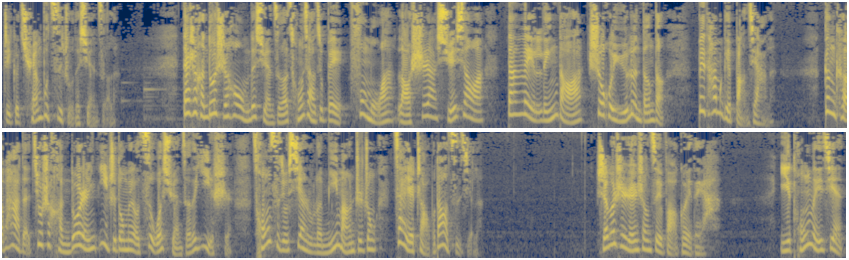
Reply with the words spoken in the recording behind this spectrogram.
这个全部自主的选择了。但是很多时候，我们的选择从小就被父母啊、老师啊、学校啊、单位领导啊、社会舆论等等，被他们给绑架了。更可怕的就是，很多人一直都没有自我选择的意识，从此就陷入了迷茫之中，再也找不到自己了。什么是人生最宝贵的呀？以铜为鉴，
